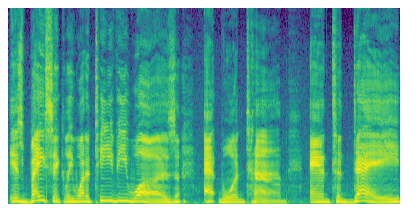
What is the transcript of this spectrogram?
is basically what a TV was at one time. And today,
